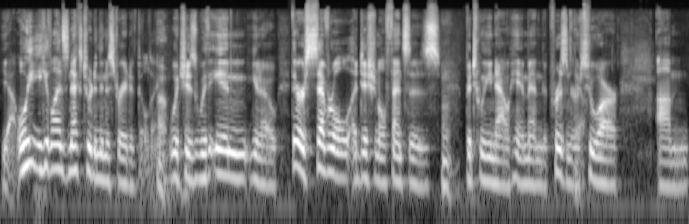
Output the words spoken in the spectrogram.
Yeah. Well, he, he lands next to an administrative building, oh. which is within, you know, there are several additional fences hmm. between now him and the prisoners yeah. who are um,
